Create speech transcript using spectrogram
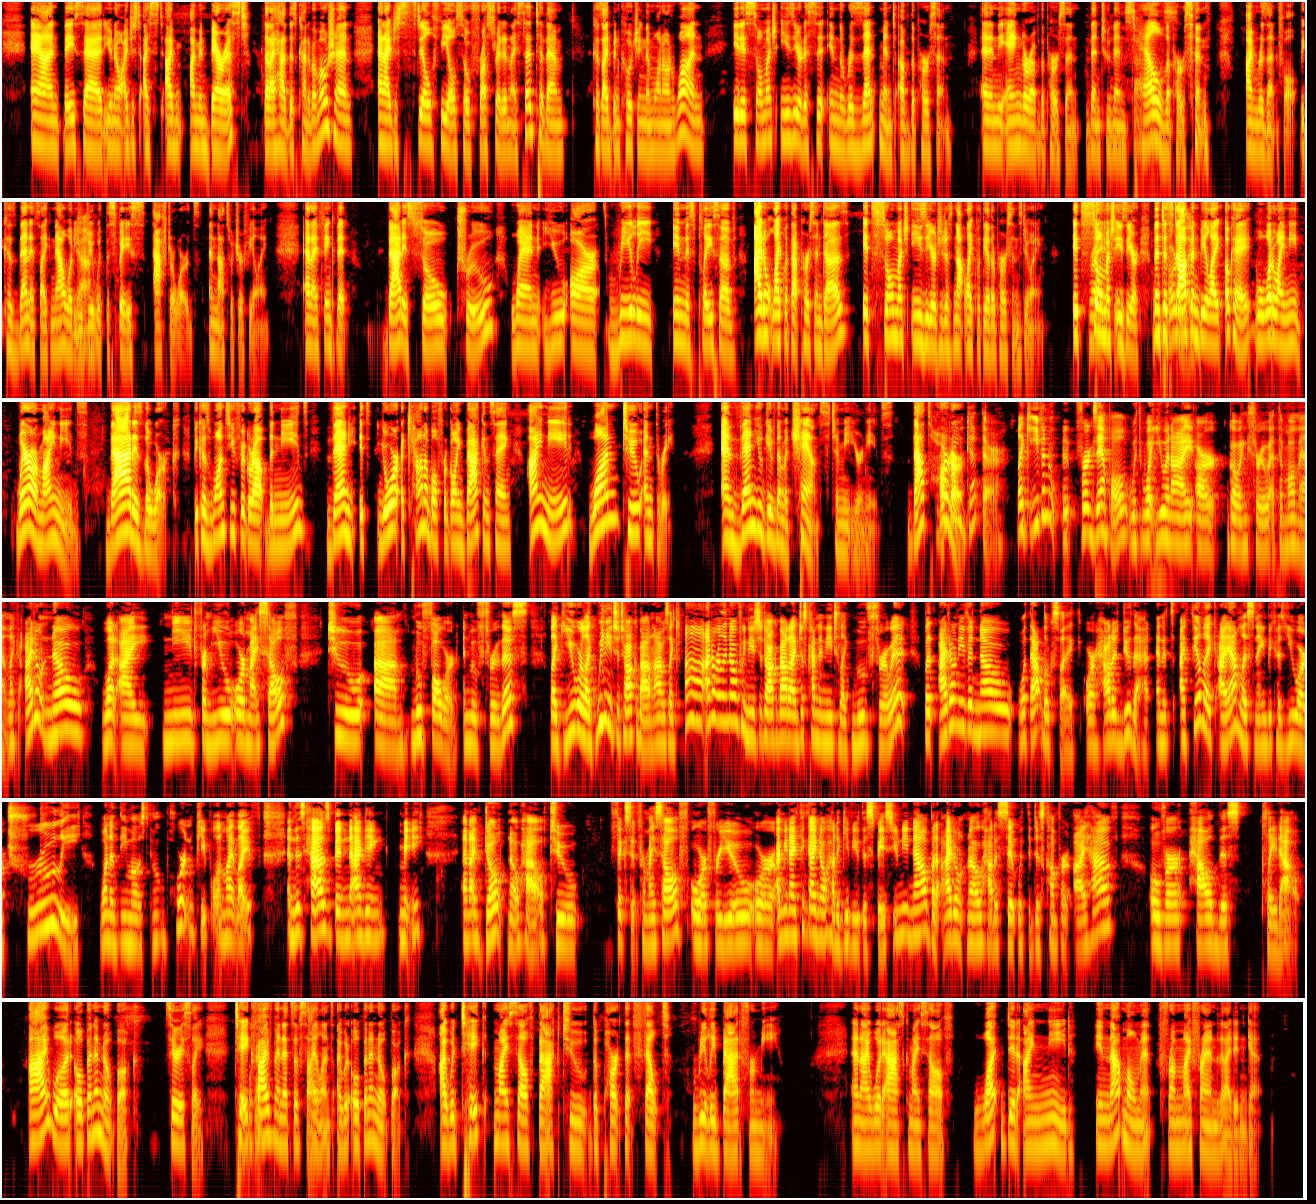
And they said, you know, I just, I, I'm, I'm embarrassed that I had this kind of emotion and I just still feel so frustrated. And I said to them, because I'd been coaching them one on one, it is so much easier to sit in the resentment of the person and in the anger of the person than to then tell the person I'm resentful because then it's like now what do yeah. you do with the space afterwards and that's what you're feeling. And I think that that is so true when you are really in this place of I don't like what that person does. It's so much easier to just not like what the other person's doing. It's right. so much easier than to totally. stop and be like, okay, well, what do I need? Where are my needs? That is the work. Because once you figure out the needs, then it's you're accountable for going back and saying, I need one, two, and three. And then you give them a chance to meet your needs. That's harder. get there. Like, even uh, for example, with what you and I are going through at the moment, like, I don't know what I need from you or myself to um, move forward and move through this. Like you were like we need to talk about it. and i was like uh, i don't really know if we need to talk about it. I just kind of need to like move through it. But i don't even know what that looks like or how to do that. And it's i feel like i am listening because you are truly one of the most important people in my life. And this has been nagging me and i don't know how to fix it for myself or for you or i mean i think i know how to give you the space you need now but i don't know how to sit with the discomfort i have over how this played out? I would open a notebook. Seriously. Take okay. five minutes of silence. I would open a notebook. I would take myself back to the part that felt really bad for me. And I would ask myself, what did I need in that moment from my friend that I didn't get?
